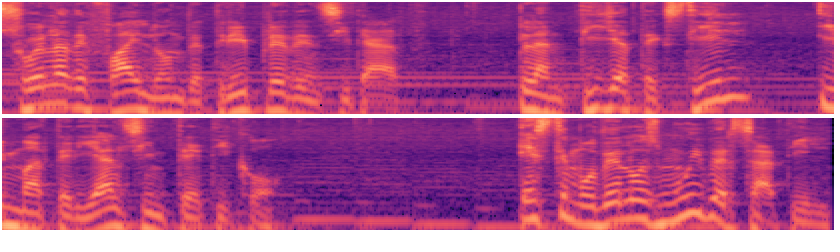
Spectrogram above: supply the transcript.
suela de Phylon de triple densidad, plantilla textil y material sintético. Este modelo es muy versátil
